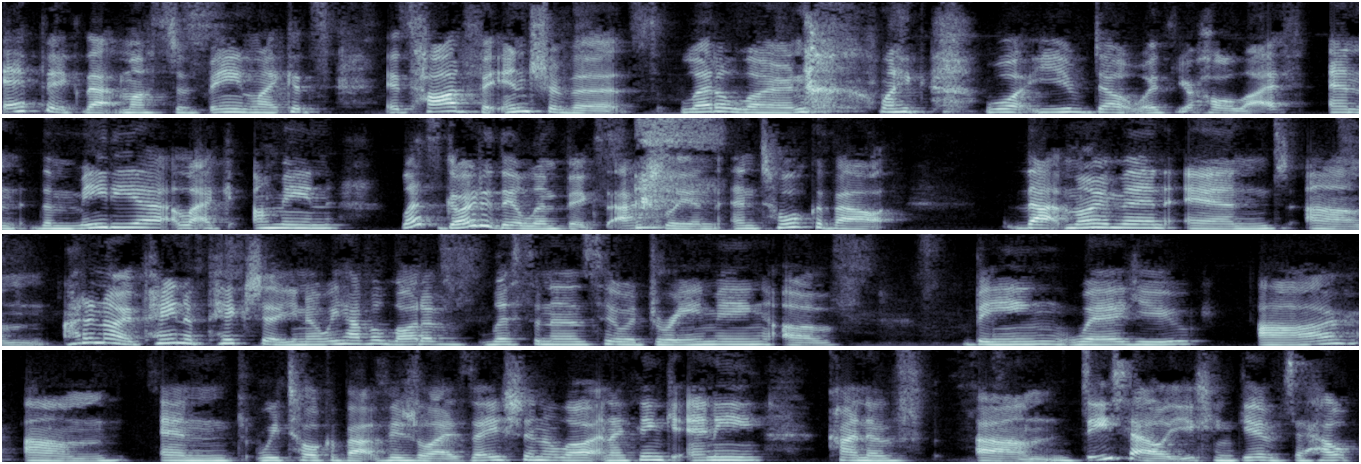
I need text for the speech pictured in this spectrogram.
epic that must have been. Like it's it's hard for introverts, let alone like what you've dealt with your whole life. And the media, like, I mean, let's go to the Olympics actually and, and talk about that moment and um, I don't know, paint a picture. You know, we have a lot of listeners who are dreaming of being where you are. Um, and we talk about visualization a lot. And I think any kind of um, detail you can give to help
